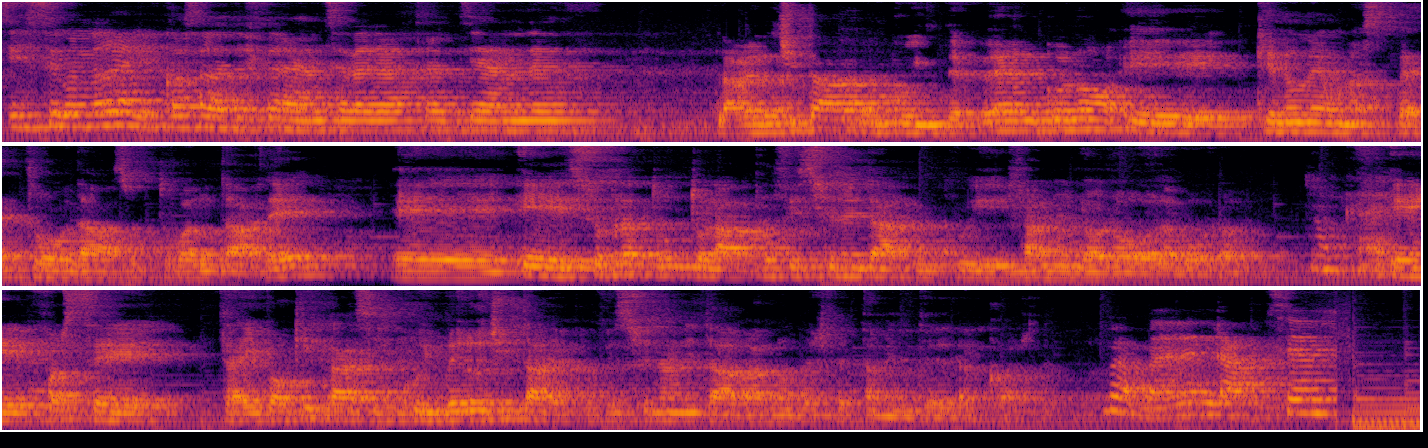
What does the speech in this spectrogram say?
E secondo lei che cosa la differenzia dalle altre aziende? La velocità con cui intervengono e che non è un aspetto da sottovalutare e, e soprattutto la professionalità con cui fanno il loro lavoro. Okay. E forse tra i pochi casi in cui velocità e professionalità vanno perfettamente d'accordo. Va bene, grazie.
